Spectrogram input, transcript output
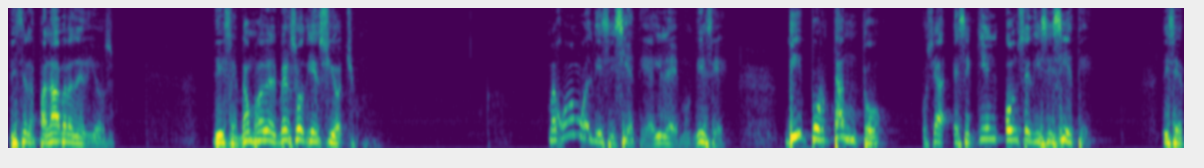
Dice la palabra de Dios. Dice, vamos a ver el verso 18. Mejor vamos al 17, ahí leemos. Dice, di por tanto, o sea, Ezequiel 11, 17. Dice,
